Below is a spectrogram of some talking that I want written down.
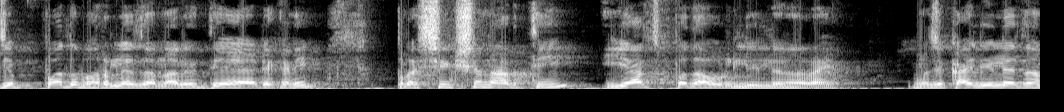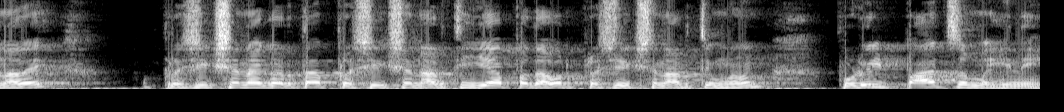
जे पद भरले जाणार आहे ते या ठिकाणी प्रशिक्षणार्थी याच पदावर लिहिलेलं आहे. म्हणजे काय लिहिलं जाणार आहे? प्रशिक्षणाकरता प्रशिक्षणार्थी या पदावर प्रशिक्षणार्थी म्हणून पुढील पाच महिने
